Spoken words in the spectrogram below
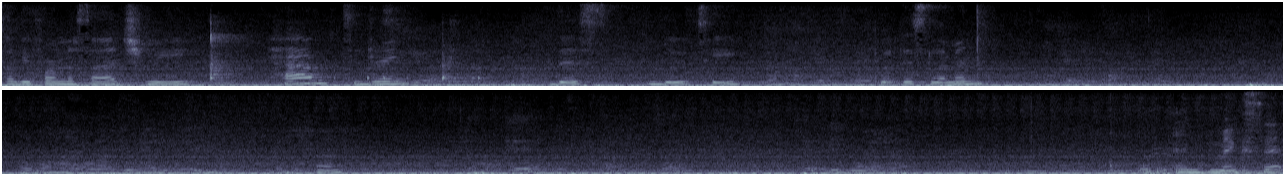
so before massage, we have to drink this blue tea with this lemon. Uh, and mix it.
